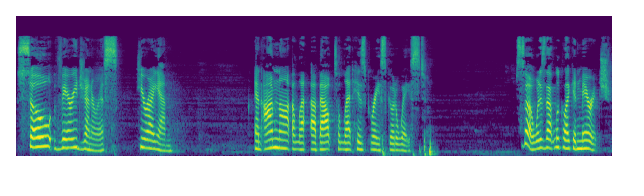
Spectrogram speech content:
so very generous, here I am. And I'm not al- about to let his grace go to waste. So, what does that look like in marriage?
